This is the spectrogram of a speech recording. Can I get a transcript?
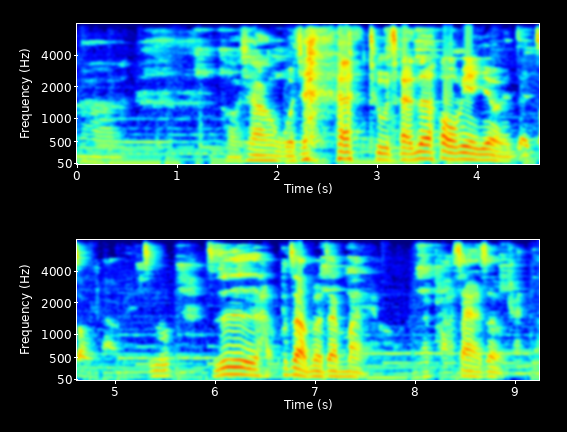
那好像我家 土城的后面也有人在种咖啡，只只是不知道有没有在卖哦。在爬山的时候有看到。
